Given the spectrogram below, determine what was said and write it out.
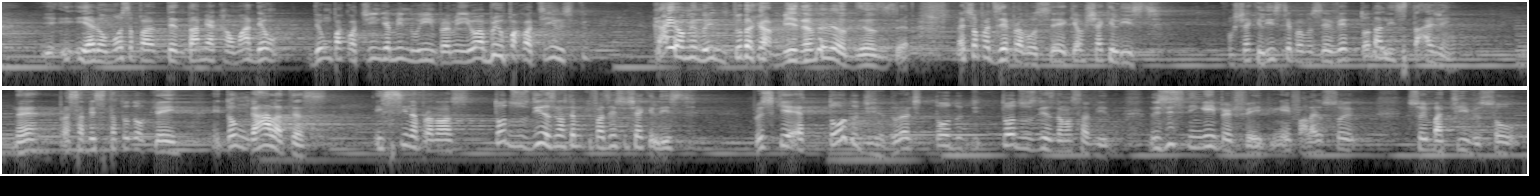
e, e era uma moça para tentar me acalmar, deu, deu um pacotinho de amendoim para mim. Eu abri o pacotinho, caiu amendoim em toda a cabine. Eu falei, meu Deus do céu. Mas só para dizer para você que é um checklist. Um checklist é para você ver toda a listagem, né? Para saber se está tudo ok. Então, Gálatas ensina para nós. Todos os dias nós temos que fazer esse checklist. Por isso que é todo dia, durante todo, todos os dias da nossa vida. Não existe ninguém perfeito. Ninguém fala, eu sou, sou imbatível, sou,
